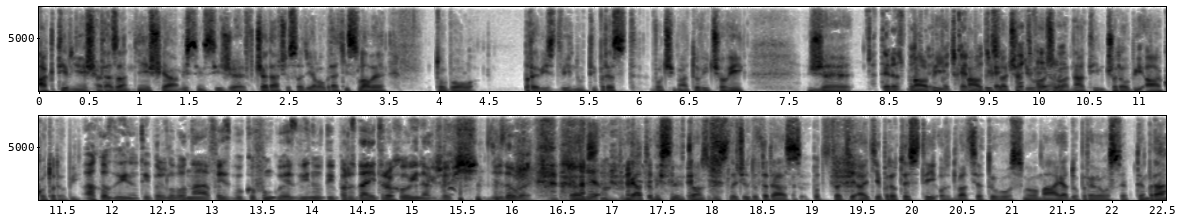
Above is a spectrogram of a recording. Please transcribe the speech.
aktívnejšia, razantnejšia a myslím si, že včera, čo sa dialo v Bratislave, to bol prvý zdvihnutý prst voči Matovičovi, že a teraz počkaj, mal by, počkaj, mal by počkaj, začať počkaj, uvažovať ale... nad tým, čo robí a ako to robí. Ako zdvihnutý prst? Lebo na Facebooku funguje zdvihnutý prst aj trochu inak, že dobre. Nie, ja to myslím v tom zmysle, že doteraz v podstate aj tie protesty od 28. mája do 1. septembra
